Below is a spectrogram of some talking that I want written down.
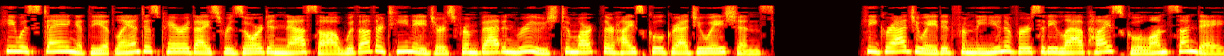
He was staying at the Atlantis Paradise Resort in Nassau with other teenagers from Baton Rouge to mark their high school graduations. He graduated from the University Lab High School on Sunday.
